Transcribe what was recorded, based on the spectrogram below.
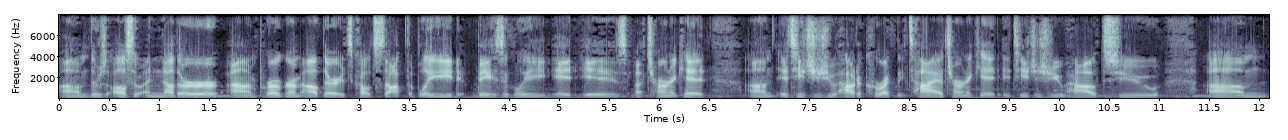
Um, there's also another um, program out there. It's called Stop the Bleed. Basically, it is a tourniquet um, it teaches you how to correctly tie a tourniquet. It teaches you how to um,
